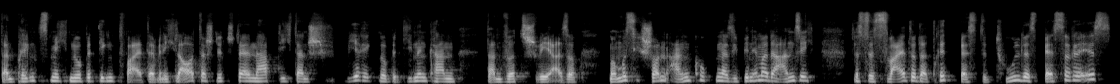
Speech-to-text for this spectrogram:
dann bringt es mich nur bedingt weiter. Wenn ich lauter Schnittstellen habe, die ich dann schwierig nur bedienen kann, dann wird es schwer. Also man muss sich schon angucken. Also ich bin immer der Ansicht, dass das zweite oder drittbeste Tool das bessere ist,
